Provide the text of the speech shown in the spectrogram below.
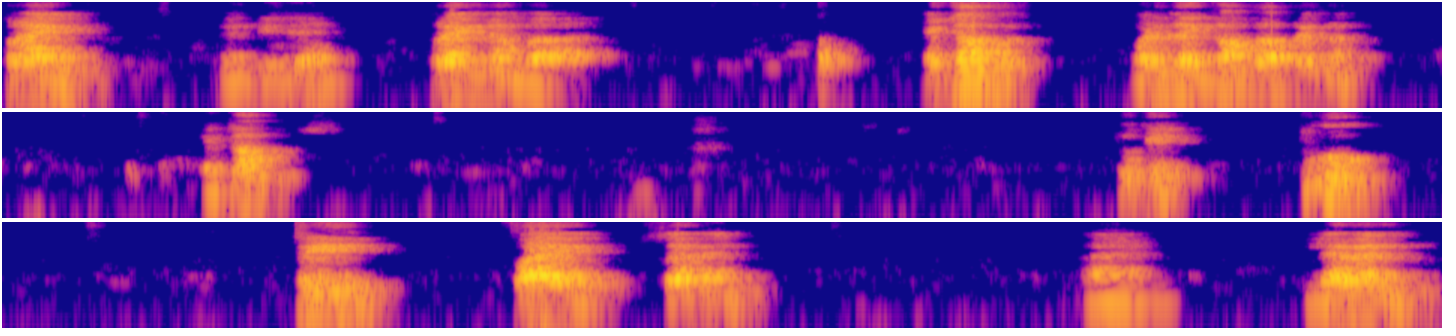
a prime. Then it is a prime number. Example. What is the example of prime number? Examples. Okay. 2, 3, 5, 7 and 11,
